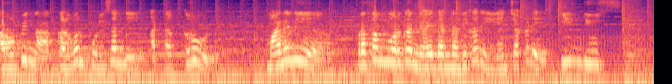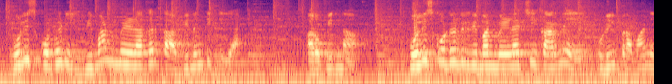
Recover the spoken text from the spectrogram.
आरोपींना कळवण पोलिसांनी अटक करून माननीय प्रथम वर्ग न्यायदंडाधिकारी यांच्याकडे तीन दिवस पोलीस कोठडी रिमांड मिळण्याकरिता विनंती केली आहे. आरोपींना पोलीस कोठडी रिमांड मिळण्याची कारणे पुढील प्रमाणे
